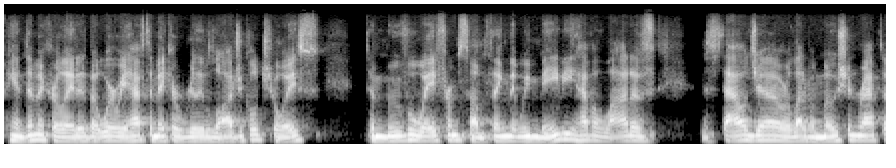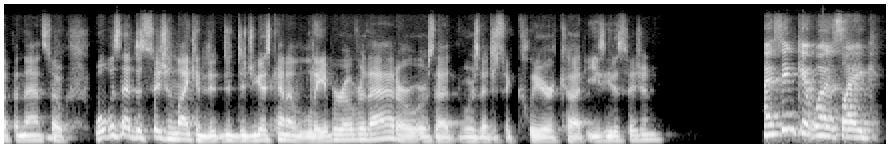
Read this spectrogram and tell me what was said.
pandemic related, but where we have to make a really logical choice to move away from something that we maybe have a lot of nostalgia or a lot of emotion wrapped up in that. So, what was that decision like? And did, did you guys kind of labor over that, or was that was that just a clear cut, easy decision? I think it was like,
